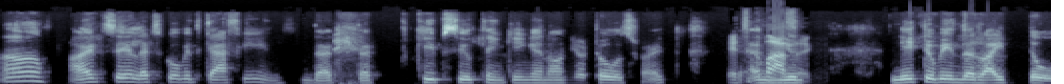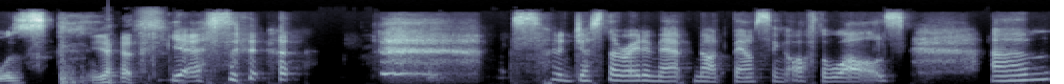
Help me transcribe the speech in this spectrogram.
Uh, I'd say let's go with caffeine. That that keeps you thinking and on your toes, right? It's and classic. need to be in the right dose. yes. Yes. Just the right amount, not bouncing off the walls. Um,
